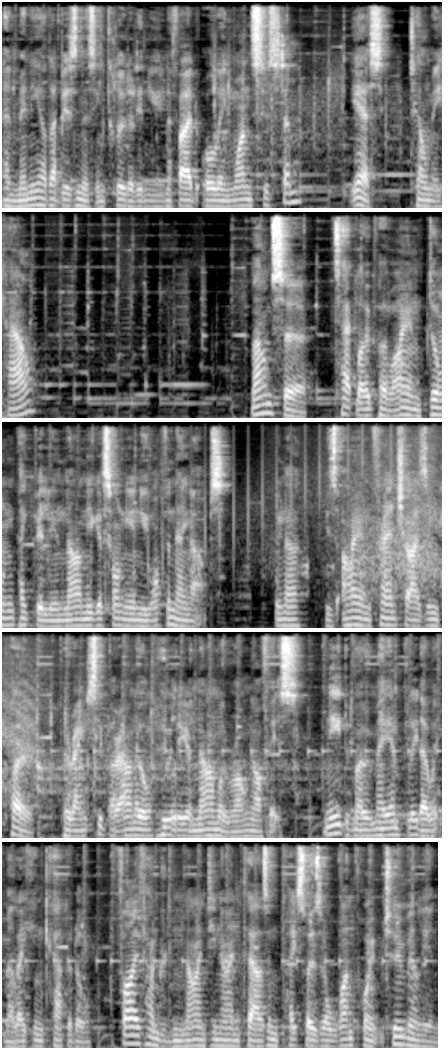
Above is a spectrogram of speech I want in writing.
and many other business included in Unified All-in-One System? Yes, tell me how? Mom sir, Tatlopo Iron Dawn Pek Billion Nanigasonian you often hang ups. Una, is Iron Franchising Po, Parangsi Paranil Hulia Nama Wrong Office, Need Mo May Emplido at Malaking Capital, 599,000 pesos or 1.2 million.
